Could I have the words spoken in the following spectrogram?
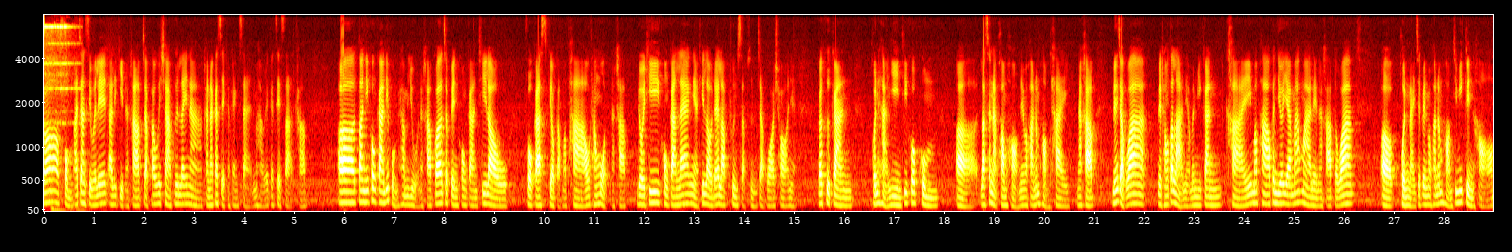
ก็ผมอาจารย์ศิวเรศอาริกิจนะครับ จากภาควิชาพืชไร่นาคณะเกษตรกำแพงแสนมหาวิทยาลัยเกษตรศาสตร์ครับตอนนี้โครงการที่ผมทำอยู่นะครับ ก็จะเป็นโครงการที่เราโฟกัสเกี่ยวกับมะพร้าวทั้งหมดนะครับ โดยที่โครงการแรกเนี่ยที่เราได้รับทุนสนับสนุนจากวชเนี่ยก็คือการค้นหายีนที่ควบคุมลักษณะความหอมในมะพร้าวน้ำหอมไทยนะครับ เนื่องจากว่าในท้องตลาดเนี่ยมันมีการขายมะพร้าวกันเยอะแยะมากมายเลยนะครับ แต่ว่า ผลไหนจะเป็นมะพร้าวน้ำหอมที่มีกลิ่นหอม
